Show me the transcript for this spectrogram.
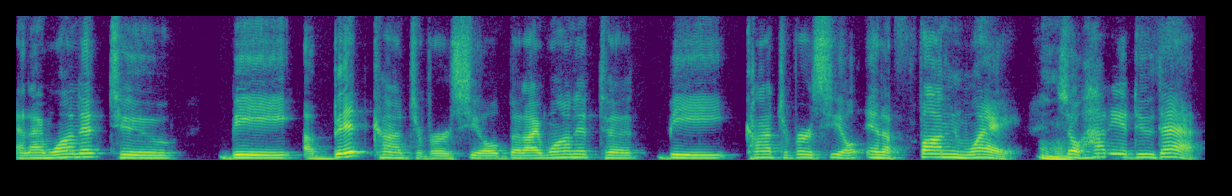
and I want it to be a bit controversial, but I want it to be controversial in a fun way. Mm. So, how do you do that?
